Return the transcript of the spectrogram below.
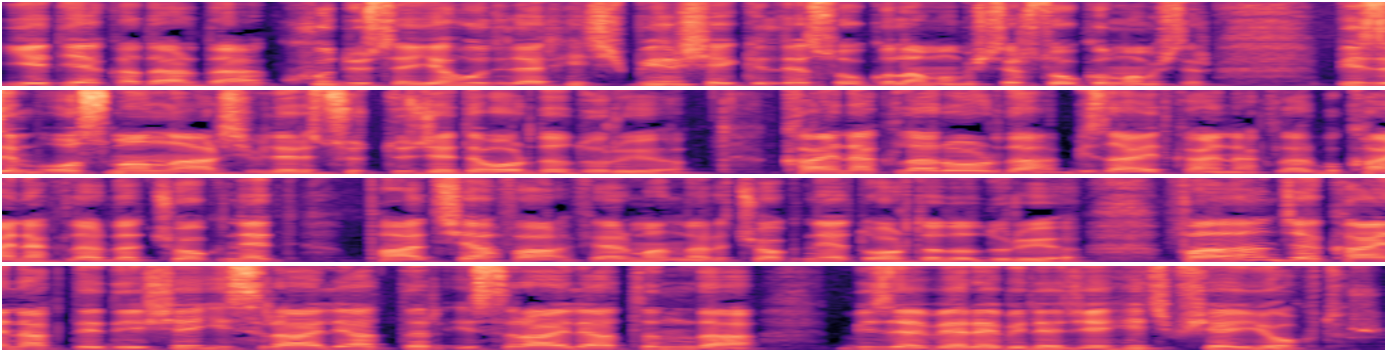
7'ye kadar da Kudüs'e Yahudiler hiçbir şekilde sokulamamıştır, sokulmamıştır. Bizim Osmanlı arşivleri Sütlüce'de orada duruyor. Kaynaklar orada, bize ait kaynaklar. Bu kaynaklarda çok net, padişah fermanları çok net ortada duruyor. Falanca kaynak dediği şey İsrailiyattır. İsrailiyatın da bize verebileceği hiçbir şey yoktur.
